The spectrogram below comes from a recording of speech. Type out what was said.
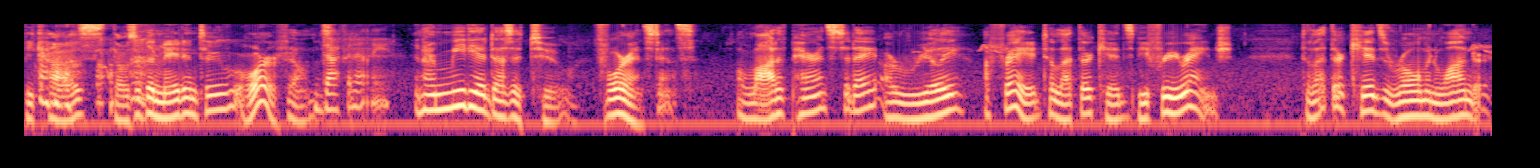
because those have been made into horror films. Definitely. And our media does it too. For instance, a lot of parents today are really afraid to let their kids be free range, to let their kids roam and wander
